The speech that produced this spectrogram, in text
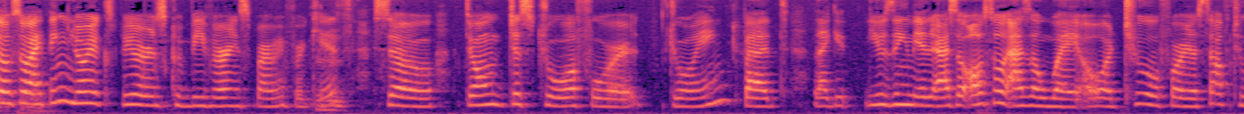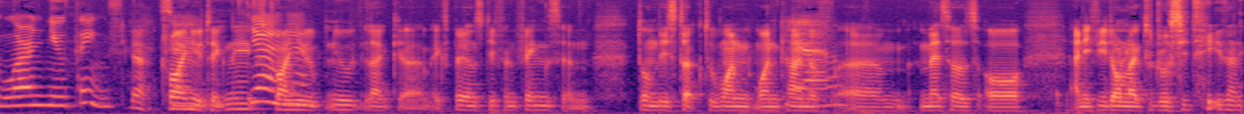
so so i think your experience could be very inspiring for Mm-hmm. kids so don't just draw for drawing but like using it as a, also as a way or a tool for yourself to learn new things yeah, try so- new techniques, yeah, try yeah. new new like um, experience different things, and don't be stuck to one one kind Yeah. of um, methods. Or and if you don't like to draw cities, then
